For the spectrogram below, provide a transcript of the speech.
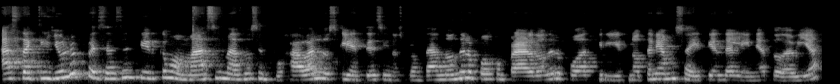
hasta que yo lo empecé a sentir como más y más nos empujaban los clientes y nos preguntaban dónde lo puedo comprar, dónde lo puedo adquirir. No teníamos ahí tienda en línea todavía.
